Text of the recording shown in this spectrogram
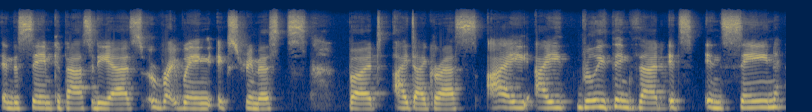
in the same capacity as right wing extremists. But I digress. I, I really think that it's insane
